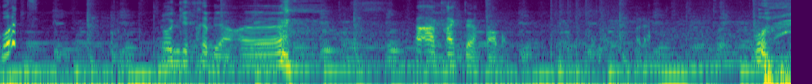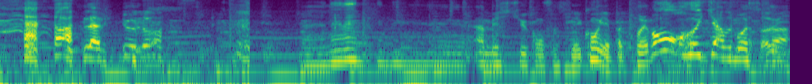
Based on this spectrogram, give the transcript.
What? Ok, très bien. Euh... Un tracteur, pardon. Ah, la violence. Ah, mais si tu veux qu'on fasse les cons, y a pas de problème. Oh, regarde-moi ça. Ah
